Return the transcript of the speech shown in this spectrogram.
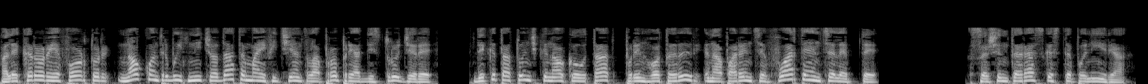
ale căror eforturi n-au contribuit niciodată mai eficient la propria distrugere decât atunci când au căutat, prin hotărâri în aparențe foarte înțelepte, să-și întărească stăpânirea.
